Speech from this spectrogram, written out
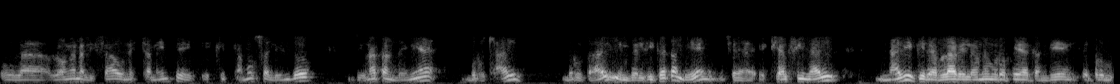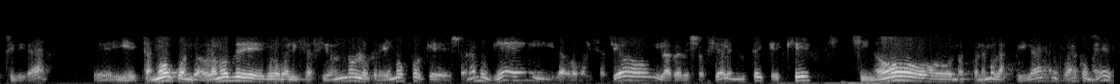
o la, lo han analizado honestamente. Es que estamos saliendo de una pandemia brutal, brutal, y en Bélgica también. O sea, es que al final nadie quiere hablar en la Unión Europea también de productividad. Eh, y estamos, cuando hablamos de globalización, no lo creemos porque suena muy bien, y la globalización y las redes sociales, que es que si no nos ponemos las pilas, nos van a comer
